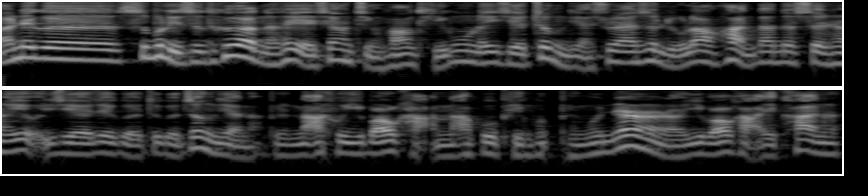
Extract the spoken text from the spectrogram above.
完，这个斯普里斯特呢，他也向警方提供了一些证件，虽然是流浪汉，但他身上也有一些这个这个证件呢，比如拿出医保卡，拿出贫困贫困证啊，医保卡一看呢，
